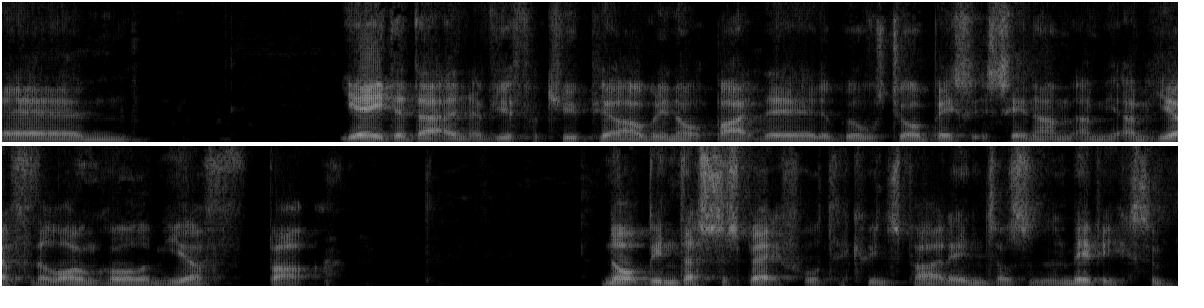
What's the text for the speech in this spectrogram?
Um, yeah, he did that interview for QPR when he knocked back the, the Wolves job, basically saying, I'm, I'm, I'm here for the long haul. I'm here, f-, but not being disrespectful to Queen's Park Rangers. And maybe some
